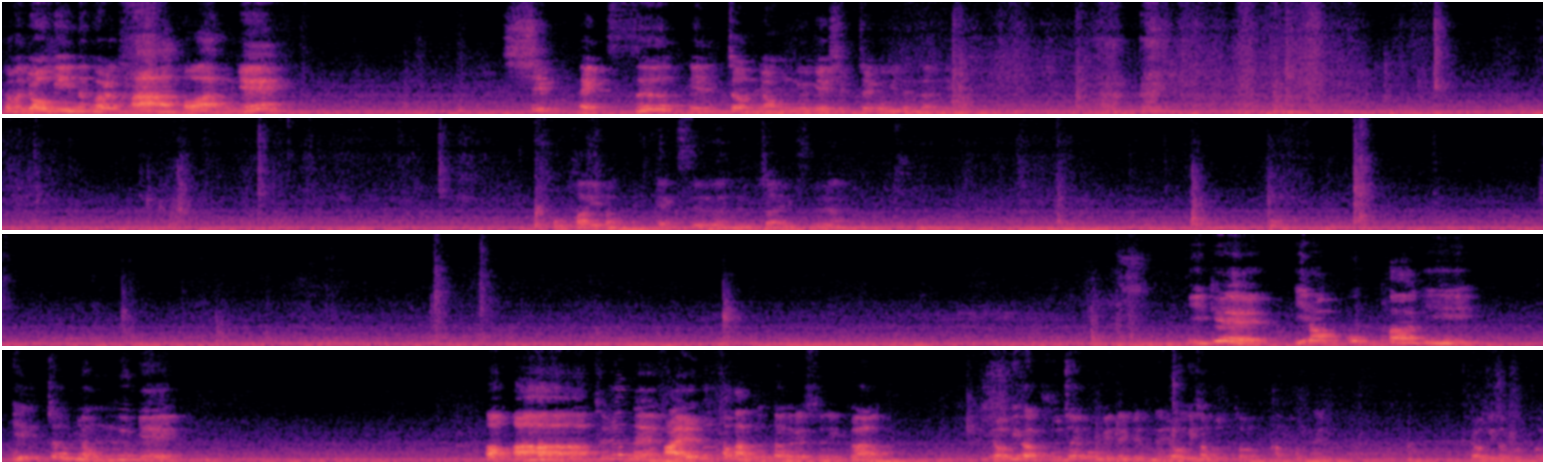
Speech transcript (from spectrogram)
그러면 여기 있는 걸 다 더한 게 10x 1.06의 10제곱이 된다는 얘기지. 곱하기 받네. x, 문자 x. 이게 1억 곱하기 1.06의 어? 아, 아 틀렸네 말부터 받는다 그랬으니까 여기가 9제곱이 되겠네. 여기서부터 갚았네. 여기서부터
